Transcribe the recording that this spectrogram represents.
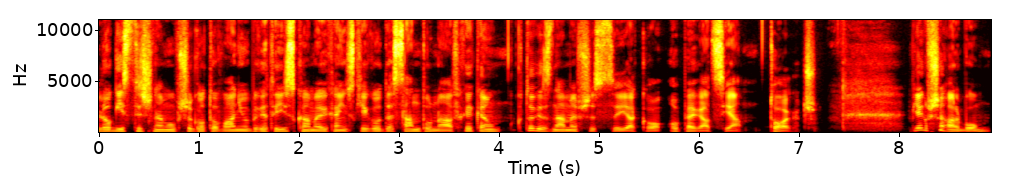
logistycznemu przygotowaniu brytyjsko-amerykańskiego desantu na Afrykę, który znamy wszyscy jako Operacja Torch. Pierwszy album,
